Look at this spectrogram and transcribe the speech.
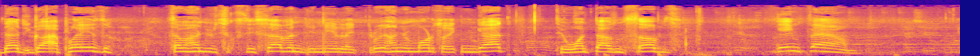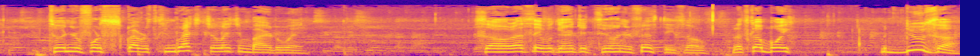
That guy plays 767. You need like 300 more so you can get to 1,000 subs. Game fam. 204 subscribers. Congratulations, by the way. So let's see if we can hit you 250. So let's go, boy. Medusa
